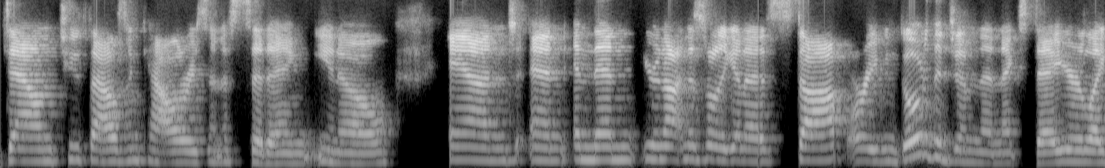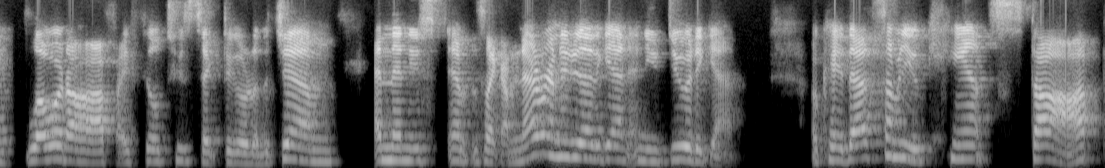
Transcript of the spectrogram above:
down 2,000 calories in a sitting, you know, and and and then you're not necessarily going to stop or even go to the gym the next day. You're like blow it off. I feel too sick to go to the gym. And then you it's like i'm never going to do that again and you do it again. Okay that's somebody who can't stop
